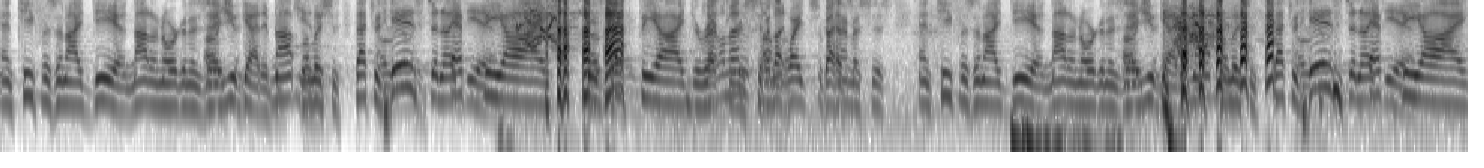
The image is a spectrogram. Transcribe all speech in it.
Antifa's an idea, not an organization. Oh, you got it. Not kidding. militia. That's what Oh, his It's an idea. FBI, his FBI director Gentlemen, said. I'd white go Antifa is an idea, not an organization. Oh, you got it. not militia. That's what Oh, his it's an idea. FBI,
